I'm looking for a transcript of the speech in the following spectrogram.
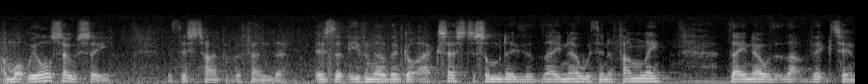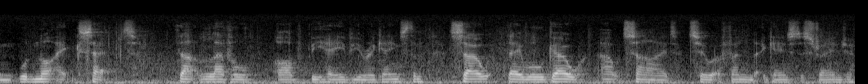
And what we also see with this type of offender is that even though they've got access to somebody that they know within a family, they know that that victim would not accept that level of behaviour against them. So they will go outside to offend against a stranger.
